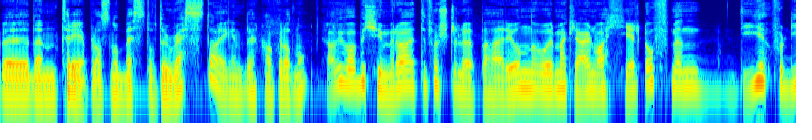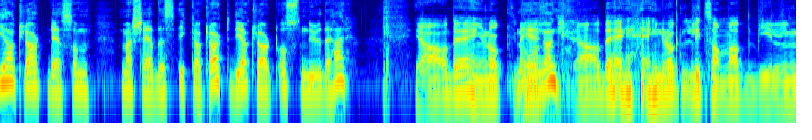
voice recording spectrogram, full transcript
ved den tredjeplassen og best of the rest, da, egentlig, akkurat nå. Ja, vi var bekymra etter første løpet her, Jon, hvor McLaren var helt off, men de, for de har klart det som Mercedes ikke har klart. De har klart å snu det her. Ja, og det henger nok noe. Ja, det henger nok litt sammen med at bilen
